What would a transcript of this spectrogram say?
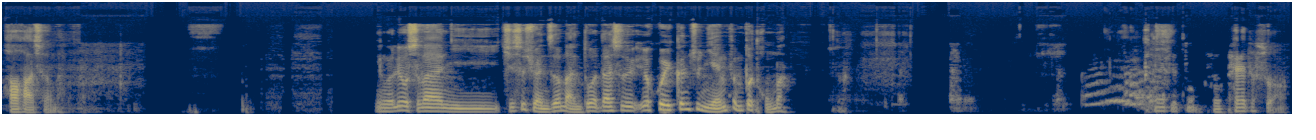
豪华车嘛。因为六十万你其实选择蛮多，但是又会根据年份不同嘛。开得动和开得爽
